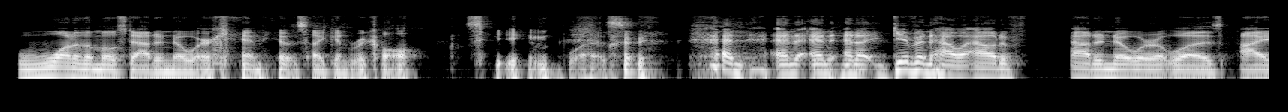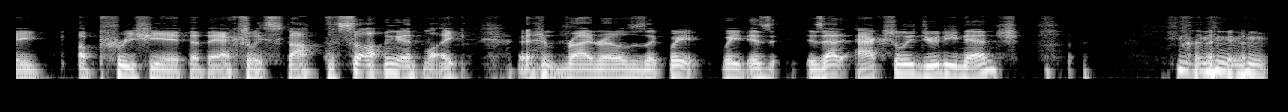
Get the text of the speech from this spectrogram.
one of the most out of nowhere cameos I can recall seeing. Was. and and and and uh, given how out of out of nowhere it was, I appreciate that they actually stopped the song and like and Ryan Reynolds is like, wait, wait, is is that actually Judi Dench?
